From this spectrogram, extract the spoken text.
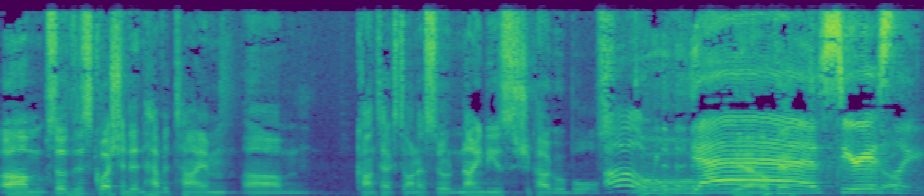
Um, so this question didn't have a time um, context on it. So 90s Chicago Bulls. Oh. Yes. Yeah, Okay. Seriously. okay.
